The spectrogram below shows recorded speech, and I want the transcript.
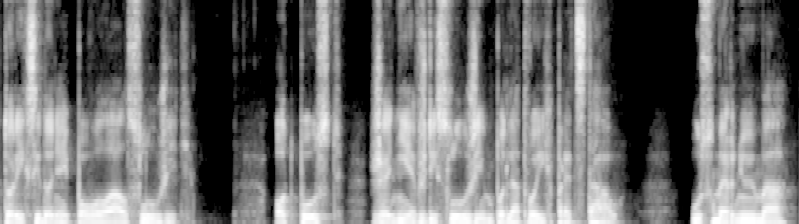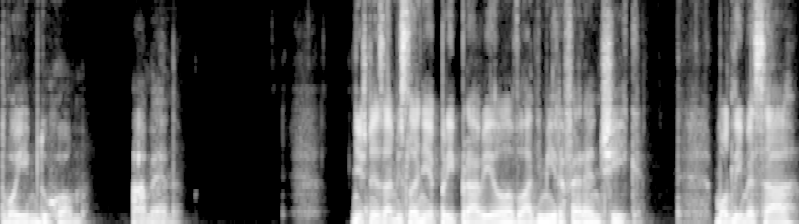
ktorých si do nej povolal slúžiť. Odpusť, že nie vždy slúžim podľa Tvojich predstav. Usmerňuj ma Tvojim duchom. Amen. Dnešné zamyslenie pripravil Vladimír Ferenčík. Modlíme sa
